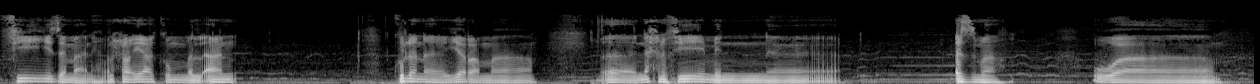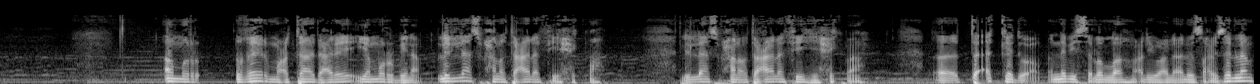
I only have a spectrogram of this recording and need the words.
في زمانه. ونحن إياكم الآن كلنا يرى ما آه، نحن فيه من أزمة و أمر غير معتاد عليه يمر بنا. لله سبحانه وتعالى فيه حكمة. لله سبحانه وتعالى فيه حكمة. أه، تأكدوا. النبي صلى الله عليه وعلى آله وصحبه وسلم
